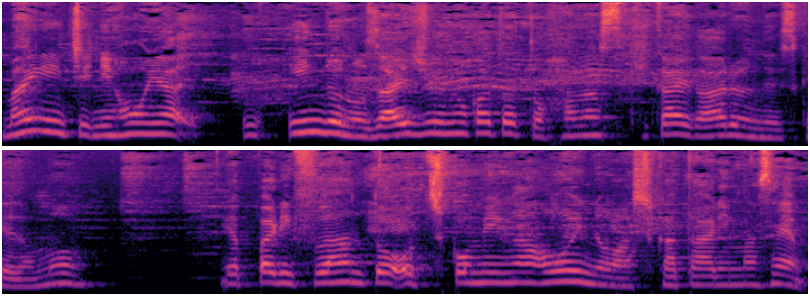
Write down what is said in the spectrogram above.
毎日日本やインドの在住の方と話す機会があるんですけどもやっぱり不安と落ち込みが多いのは仕方ありません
